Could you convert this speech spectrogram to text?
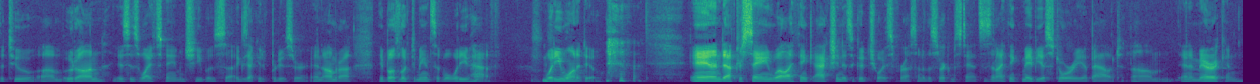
the two, um, Uran is his wife's name, and she was uh, executive producer, and Amra. They both looked at me and said, "Well, what do you have? What do you want to do?" And after saying, well, I think action is a good choice for us under the circumstances, and I think maybe a story about um, an American.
